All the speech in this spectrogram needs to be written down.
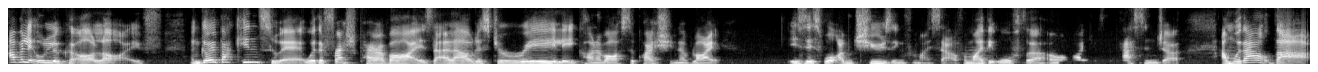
have a little look at our life, and go back into it with a fresh pair of eyes that allowed us to really kind of ask the question of like, is this what I'm choosing for myself? Am I the author or am I just the passenger? And without that,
